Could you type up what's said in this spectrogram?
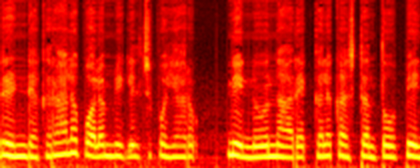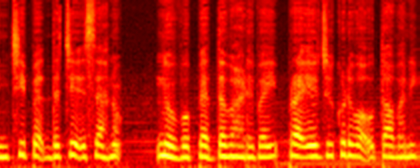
రెండెకరాల పొలం మిగిల్చిపోయారు. నిన్ను నా రెక్కల కష్టంతో పెంచి పెద్ద చేశాను. నువ్వు పెద్దవాడివై ప్రయోజకుడు అవుతావని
